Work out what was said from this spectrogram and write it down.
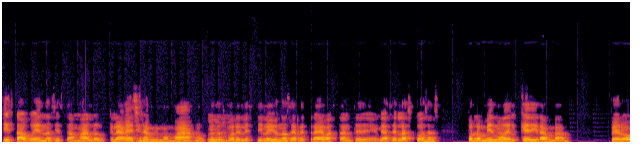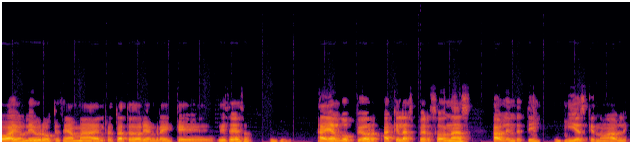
Si está bueno, si está malo, qué le van a decir a mi mamá o cosas por el estilo y uno se retrae bastante de, de hacer las cosas por lo mismo del qué dirán, ¿va? Pero hay un libro que se llama El retrato de Dorian Gray que dice eso. Hay algo peor a que las personas hablen de ti y es que no hablen.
